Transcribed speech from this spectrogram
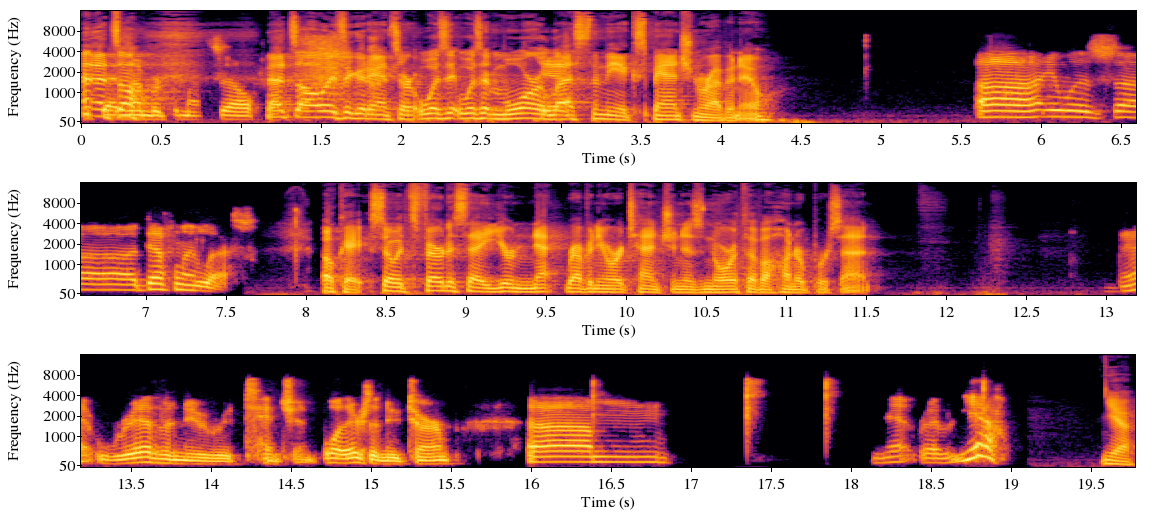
that's that all, number to myself. That's always a good answer. Was it was it more or Yeah. less than the expansion revenue? Uh, it was uh, definitely less. Okay, so it's fair to say your net revenue retention is north of 100%. Net revenue retention. Boy, there's a new term. Um, net revenue. Yeah. Yeah.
